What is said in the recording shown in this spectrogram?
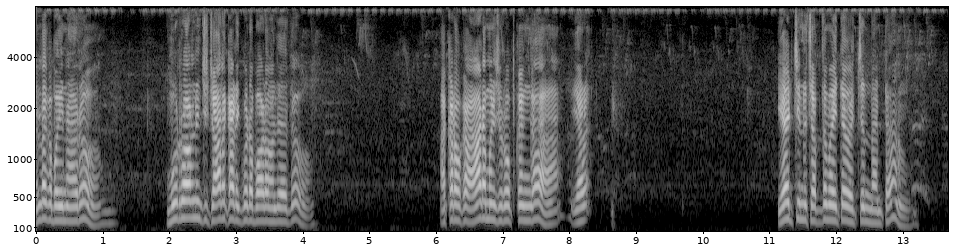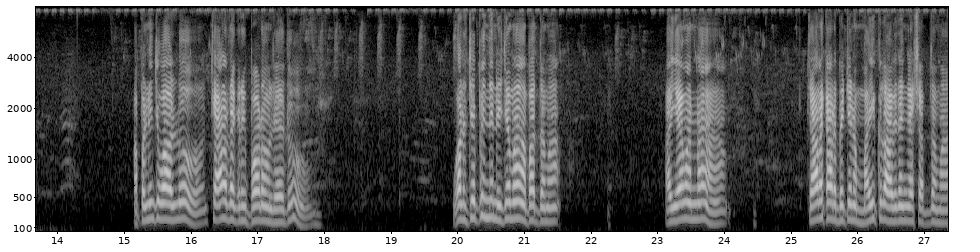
ఇళ్ళకి పోయినారు. మూడు రోజుల నుంచి జాలకాడికి కూడా పోవడం లేదు. అక్కడ ఒక ఆడ మనిషి రూపకంగా ఏడ్చిన శబ్దం అయితే వచ్చిందంట. అప్పటి నుంచి వాళ్ళు చాలా దగ్గరికి పోవడం లేదు. వాళ్ళు చెప్పింది నిజమా అబద్ధమా? అవి ఏమన్నా చాలాకాడ పెట్టిన మైకులు ఆ విధంగా శబ్దమా?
